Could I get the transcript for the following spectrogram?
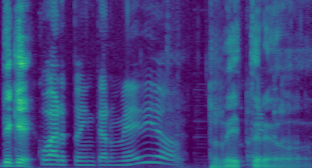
¿De qué? Cuarto intermedio. Retro.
